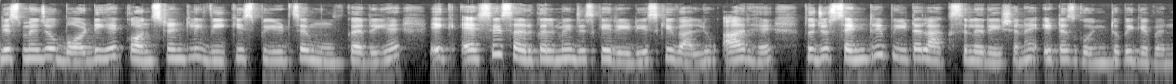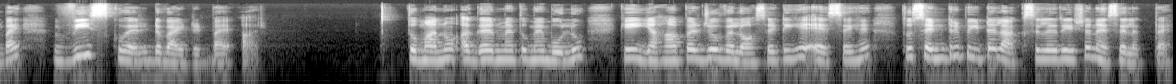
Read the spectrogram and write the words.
जिसमें जो बॉडी है कॉन्स्टेंटली वी की स्पीड से मूव कर रही है, एक ऐसे सर्कल में जिसके रेडियस की वैल्यू आर है तो जो सेंट्रीपीटल एक्सेलरेशन है it is going to be given by V square divided by R तो मानो अगर मैं तुम्हें बोलूँ कि यहाँ पर जो वेलोसिटी है, ऐसे है तो सेंट्रीपीटल एक्सेलरेशन ऐसे लगता है।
